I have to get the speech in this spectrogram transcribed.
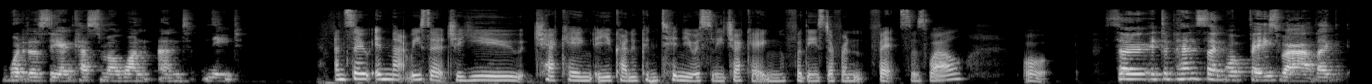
what does the end customer want and need. And so, in that research, are you checking? Are you kind of continuously checking for these different fits as well, or? So it depends, like what phase we're at. Like,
